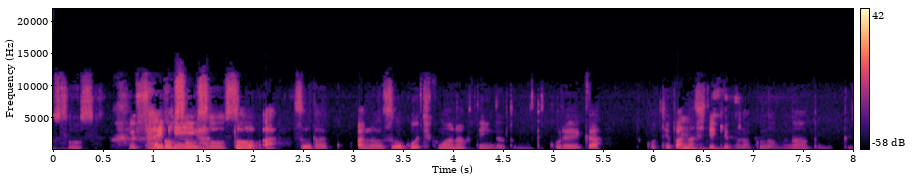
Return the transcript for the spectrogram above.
そうそ最近やっそうそうそう。そうと、あ、そうだ、あの、すごく落ち込まなくていいんだと思って、これがこう手放していけば楽なんだなと思って、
